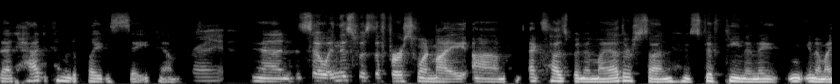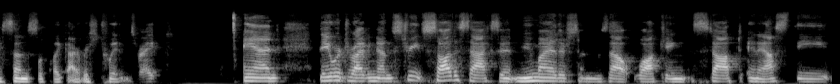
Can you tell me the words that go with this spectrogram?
that had to come into play to save him." Right and so and this was the first one my um, ex-husband and my other son who's 15 and they you know my sons look like irish twins right? And they were driving down the street saw this accident knew my other son was out walking stopped and asked the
